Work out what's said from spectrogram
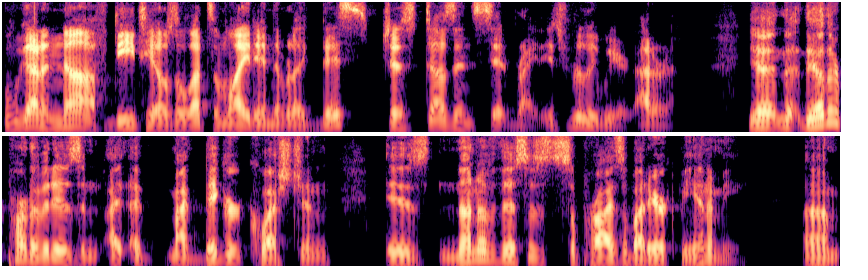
but we got enough details to let some light in that we're like, this just doesn't sit right. It's really weird. I don't know. Yeah, the, the other part of it is, and I, I, my bigger question is, none of this is surprise about Eric Bieniemy. Um,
